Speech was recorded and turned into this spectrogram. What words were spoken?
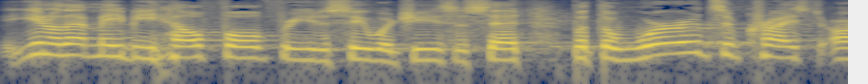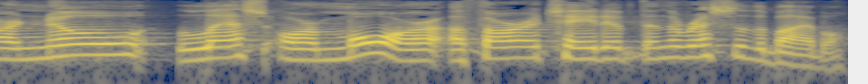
You know, that may be helpful for you to see what Jesus said, but the words of Christ are no less or more authoritative than the rest of the Bible.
